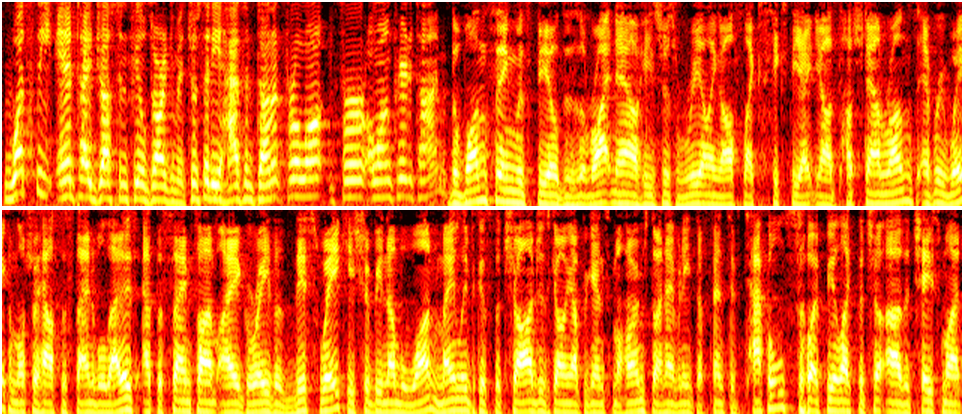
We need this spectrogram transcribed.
what's the anti Justin Fields argument? Just that he hasn't done it for a long, for a long period of time. The one thing with Fields is that right now he's just reeling off like 68 yard touchdown runs every week. I'm not sure how sustainable that is. At the same time, I agree that this week he should be number one, mainly because the Chargers going up against Mahomes don't have any defensive tackles. So I feel like the, uh, the Chiefs might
